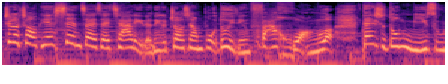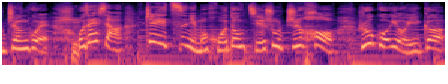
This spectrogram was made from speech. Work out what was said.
这个照片现在在家里的那个照相簿都已经发黄了，但是都弥足珍贵。我在想，这一次你们活动结束之后，如果有一个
